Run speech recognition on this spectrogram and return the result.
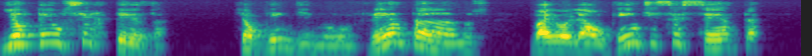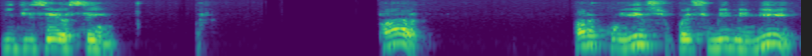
E eu tenho certeza que alguém de 90 anos vai olhar alguém de 60 e dizer assim: para, para com isso, com esse mimimi.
